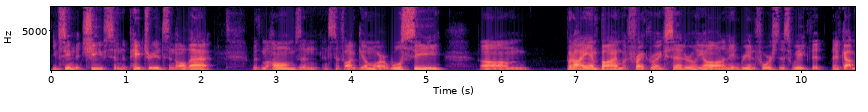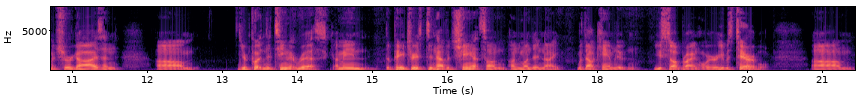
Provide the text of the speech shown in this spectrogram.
You've seen the Chiefs and the Patriots and all that with Mahomes and, and Stephon Gilmore. We'll see. Um, but I am buying what Frank Reich said early on, and they reinforced this week that they've got mature guys, and um, you're putting the team at risk. I mean, the Patriots didn't have a chance on, on Monday night without Cam Newton. You saw Brian Hoyer; he was terrible. Um,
